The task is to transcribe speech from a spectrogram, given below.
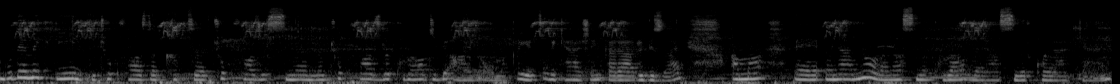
Bu demek değil ki çok fazla katı, çok fazla sınırlı, çok fazla kuralcı bir aile olmak. Hayır tabii ki her şeyin kararı güzel. Ama e, önemli olan aslında kural veya sınır koyarken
